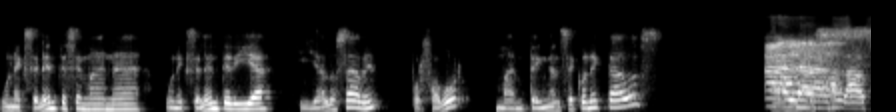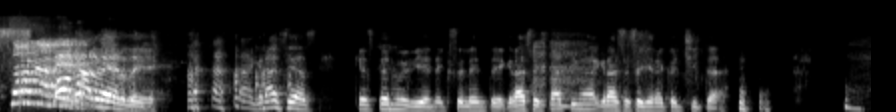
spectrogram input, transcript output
una excelente semana, un excelente día y ya lo saben, por favor, manténganse conectados a, la, zona verde. Gracias, que estén muy bien, excelente. Gracias Fátima, gracias señora Conchita.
